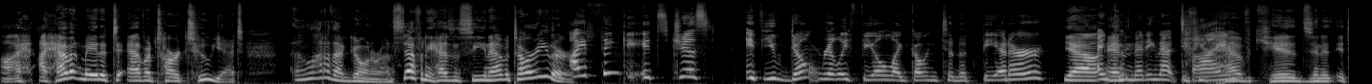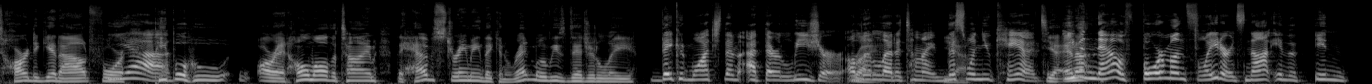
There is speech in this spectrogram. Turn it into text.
I, I haven't made it to Avatar 2 yet. A lot of that going around. Stephanie hasn't seen Avatar either. I think it's just if you don't really feel like going to the theater yeah, and, committing that time if you have kids and it, it's hard to get out for Yeah. people who are at home all the time, they have streaming, they can rent movies digitally. they can watch them at their leisure a Right. little at a time. This Yeah. one you can't. Yeah, Even I- now, four months later, it's not in the in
